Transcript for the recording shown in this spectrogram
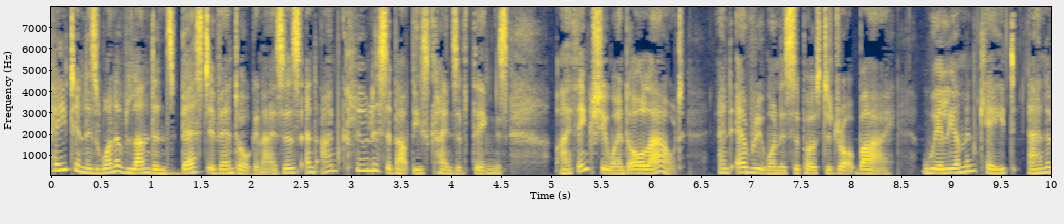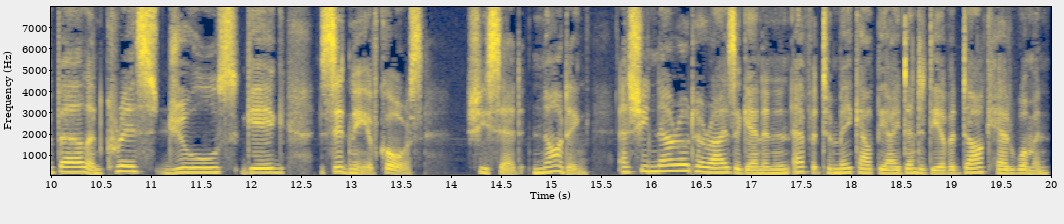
Peyton is one of London's best event organizers, and I'm clueless about these kinds of things. I think she went all out, and everyone is supposed to drop by. William and Kate, Annabel and Chris, Jules, Gig, Sydney, of course, she said, nodding, as she narrowed her eyes again in an effort to make out the identity of a dark haired woman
